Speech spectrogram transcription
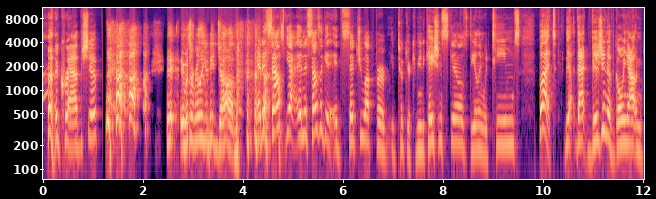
on a crab ship. it, it, was a really unique job. and it sounds, yeah, and it sounds like it, it, set you up for, it took your communication skills, dealing with teams. But that vision of going out and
